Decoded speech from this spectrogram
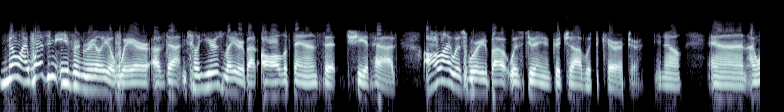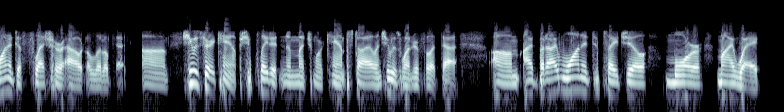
No, I wasn't even really aware of that until years later about all the fans that she had had. All I was worried about was doing a good job with the character, you know, and I wanted to flesh her out a little bit. Um, she was very camp. She played it in a much more camp style, and she was wonderful at that. Um, I, but I wanted to play Jill more my way.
